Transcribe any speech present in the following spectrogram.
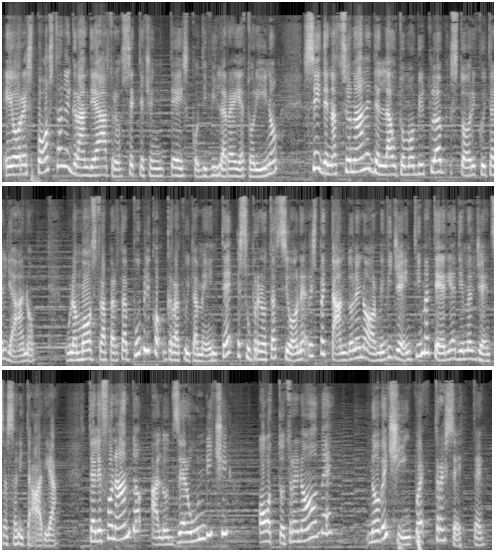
è ora esposta nel grande atrio settecentesco di Villarei a Torino, sede nazionale dell'Automobile Club Storico Italiano. Una mostra aperta al pubblico gratuitamente e su prenotazione rispettando le norme vigenti in materia di emergenza sanitaria. Telefonando allo 011 839 9537.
